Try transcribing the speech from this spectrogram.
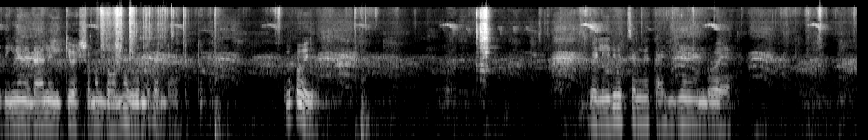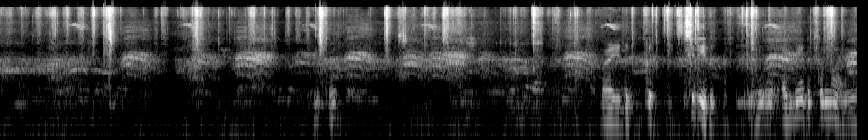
ഇതിങ്ങനെ ഇടാൻ എനിക്ക് വിഷമം തോന്നുന്നു അതുകൊണ്ട് രണ്ടായിട്ടിട്ട് എളുപ്പ വേവും. വെളിയിൽ വെച്ചങ്ങ് കഴുകി കൊണ്ടുപോയേ ഇടുക്ക് ഇച്ചിരി ഇടുക്ക്. വലിയ ഇടുക്കൊന്നും അല്ല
